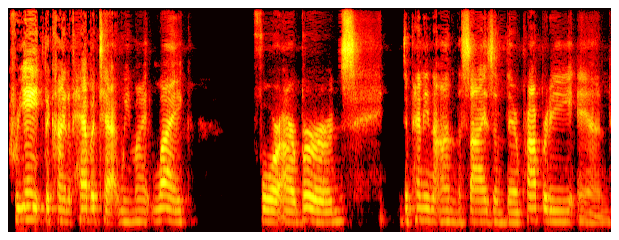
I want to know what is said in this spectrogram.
create the kind of habitat we might like for our birds, depending on the size of their property and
